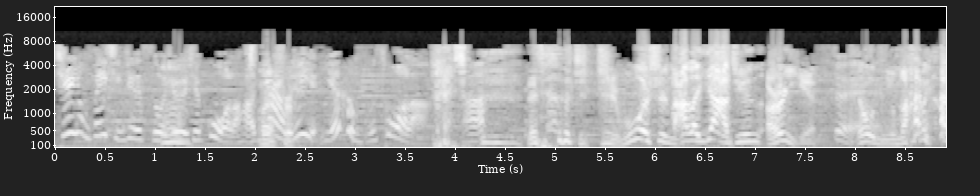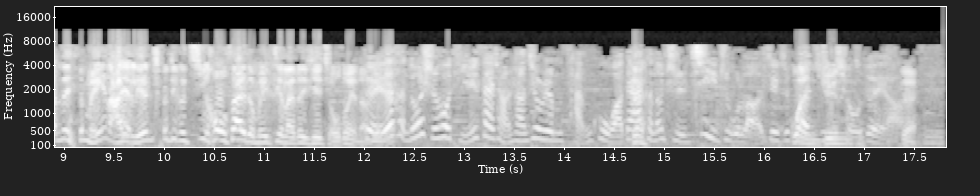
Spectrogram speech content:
其实用悲情这个词，我觉得有些过了哈。第我觉得也也很不错了 啊。人家只只不过是拿了亚军而已。对然后你们还没看那些没拿下，连这这个季后赛都没进来的一些球队呢。对，人很多时候体育赛场上就是这么残酷啊，大家可能只记住了这支冠军军球队啊。对嗯。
